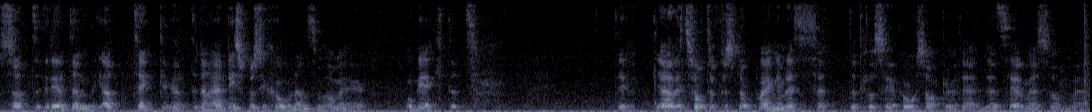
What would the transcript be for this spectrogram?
Så att det är inte en, jag tänker att den här dispositionen som har med objektet det, jag har lite svårt att förstå poängen med det sättet att se på saker. Jag, jag ser det mer som eh,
